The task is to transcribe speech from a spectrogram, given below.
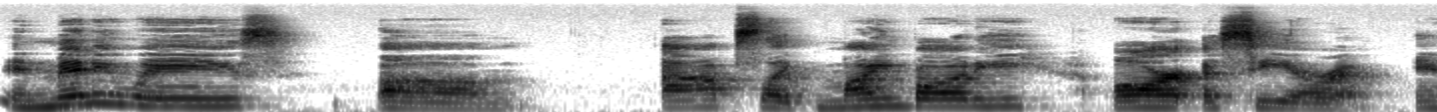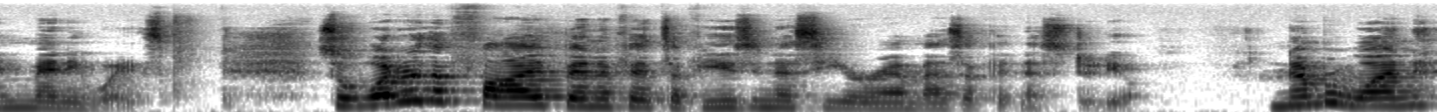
in many ways, um, apps like MindBody are a CRM in many ways. So, what are the five benefits of using a CRM as a fitness studio? Number one,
